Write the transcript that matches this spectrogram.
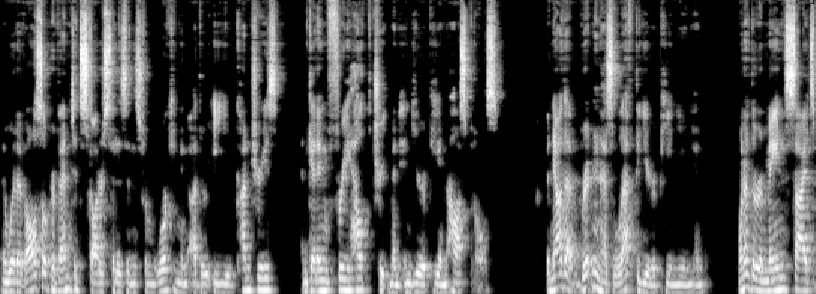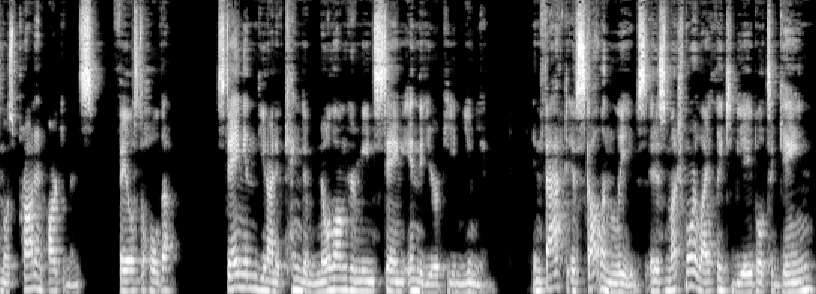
and would have also prevented Scottish citizens from working in other EU countries and getting free health treatment in European hospitals. But now that Britain has left the European Union, one of the Remain side's most prominent arguments fails to hold up. Staying in the United Kingdom no longer means staying in the European Union. In fact, if Scotland leaves, it is much more likely to be able to gain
